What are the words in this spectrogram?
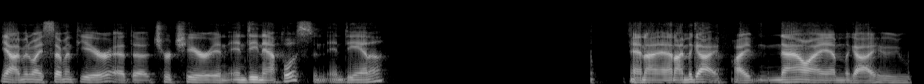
Yeah, I'm in my seventh year at a church here in Indianapolis, in Indiana. And I and I'm the guy. I now I am the guy who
